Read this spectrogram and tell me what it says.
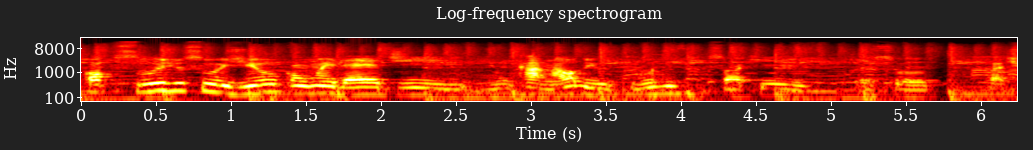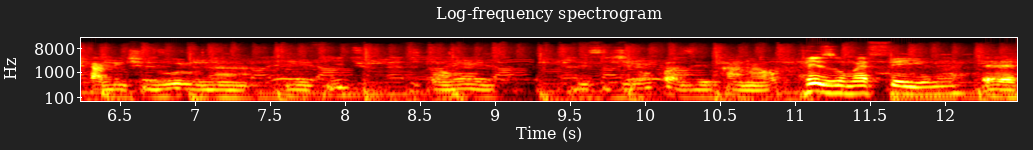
Copo Sujo surgiu com uma ideia de, de um canal do YouTube, só que eu sou praticamente nulo na, no vídeo, então decidi não fazer o canal. Resumo, é feio, né? É,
